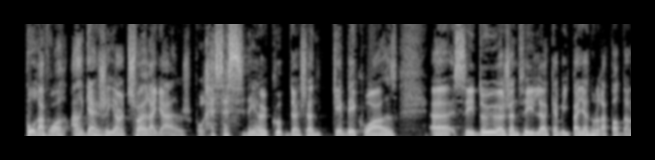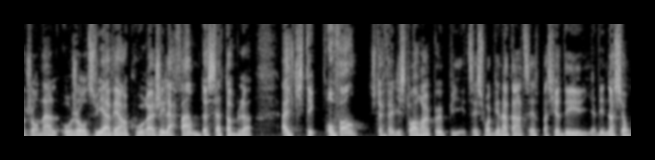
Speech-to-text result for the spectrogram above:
pour avoir engagé un tueur à gages pour assassiner un couple de jeunes québécoises. Euh, ces deux euh, jeunes filles-là, Camille Payan nous le rapporte dans le journal aujourd'hui, avaient encouragé la femme de cet homme-là à le quitter. Au fond, je te fais l'histoire un peu, puis tu sais, sois bien attentif parce qu'il y a des il y a des notions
